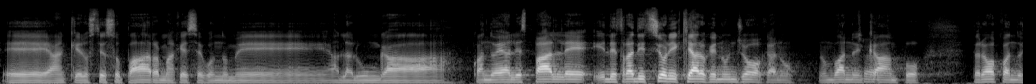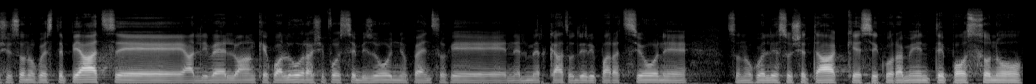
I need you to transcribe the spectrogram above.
e anche lo stesso Parma che secondo me alla lunga quando è alle spalle le tradizioni è chiaro che non giocano, non vanno in Certo. campo, però quando ci sono queste piazze a livello anche qualora ci fosse bisogno, penso che nel mercato di riparazione sono quelle società che sicuramente possono,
